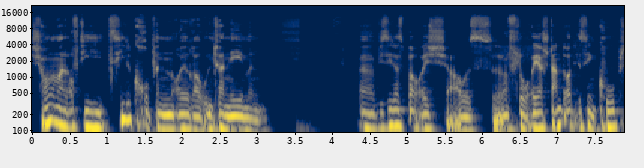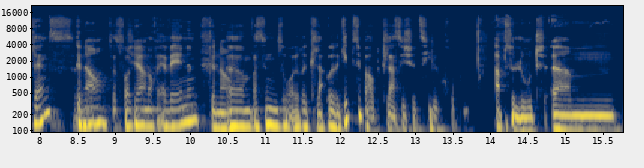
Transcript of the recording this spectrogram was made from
Schauen wir mal auf die Zielgruppen eurer Unternehmen. Äh, wie sieht das bei euch aus, äh, Flo? Euer Standort ist in Koblenz. Genau. Das wollten ja. wir noch erwähnen. Genau. Ähm, was sind so eure, Kla oder gibt es überhaupt klassische Zielgruppen? Absolut. Ähm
